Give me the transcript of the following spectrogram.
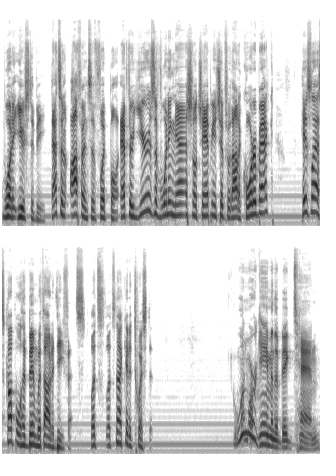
what it used to be. That's an offensive football. After years of winning national championships without a quarterback, his last couple have been without a defense. Let's let's not get it twisted. One more game in the Big Ten.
